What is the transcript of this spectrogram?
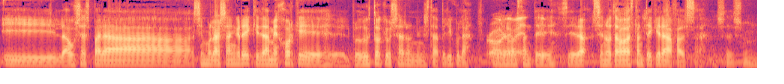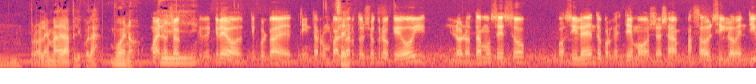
y la usas para simular sangre, queda mejor que el producto que usaron en esta película. Era bastante, se, era, se, notaba bastante que era falsa. O sea, es un problema de la película. Bueno, bueno, y... yo creo, disculpa, te interrumpa Alberto, yo creo que hoy lo notamos eso posiblemente porque estemos ya haya pasado el siglo XXI,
